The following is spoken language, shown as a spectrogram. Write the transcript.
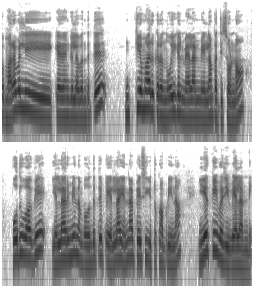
இப்போ மரவள்ளி கிழங்குல வந்துட்டு முக்கியமாக இருக்கிற நோய்கள் மேலாண்மையெல்லாம் பற்றி சொன்னோம். பொதுவாகவே எல்லாருமே நம்ம வந்துட்டு இப்போ எல்லாம் என்ன பேசிக்கிட்டு இருக்கோம் அப்படின்னா இயற்கை வழி வேளாண்மை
